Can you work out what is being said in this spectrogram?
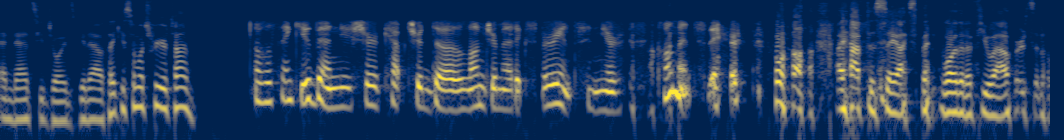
And Nancy joins me now. Thank you so much for your time. Oh, thank you, Ben. You sure captured the laundromat experience in your comments there. well, I have to say, I spent more than a few hours in, a,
